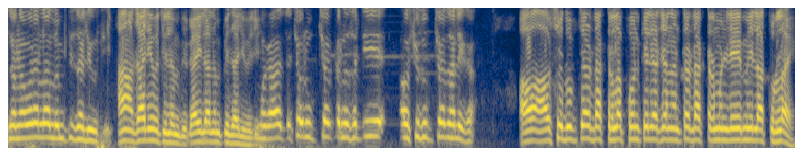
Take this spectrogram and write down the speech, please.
जनावराला लंपी झाली होती. हा झाली होती लंपी. काहीला लंपी झाली होती. मग त्याच्यावर उपचार करण्यासाठी औषध उपचार झाले का? औषध उपचार डॉक्टरला फोन केल्याच्यानंतर डॉक्टर म्हणले मी लातूरला आहे.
